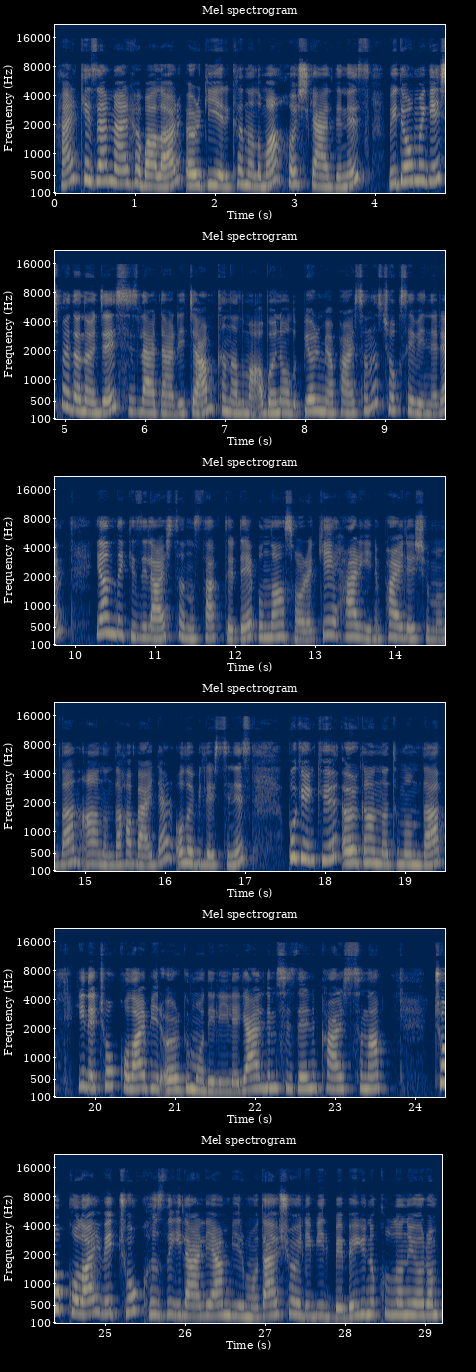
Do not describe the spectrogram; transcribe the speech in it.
Herkese merhabalar. Örgü Yeri kanalıma hoş geldiniz. Videoma geçmeden önce sizlerden ricam kanalıma abone olup yorum yaparsanız çok sevinirim. Yanındaki zili açtanız takdirde bundan sonraki her yeni paylaşımımdan anında haberdar olabilirsiniz. Bugünkü örgü anlatımımda yine çok kolay bir örgü modeliyle geldim sizlerin karşısına. Çok kolay ve çok hızlı ilerleyen bir model. Şöyle bir bebe yünü kullanıyorum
